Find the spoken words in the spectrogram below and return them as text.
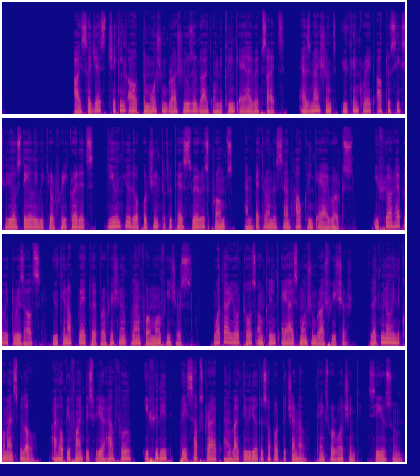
I suggest checking out the Motion Brush user guide on the Kling AI website. As mentioned, you can create up to 6 videos daily with your free credits, giving you the opportunity to test various prompts and better understand how Kling AI works. If you are happy with the results, you can upgrade to a professional plan for more features. What are your thoughts on Kling AI's Motion Brush feature? Let me know in the comments below. I hope you find this video helpful. If you did, please subscribe and like the video to support the channel. Thanks for watching. See you soon.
